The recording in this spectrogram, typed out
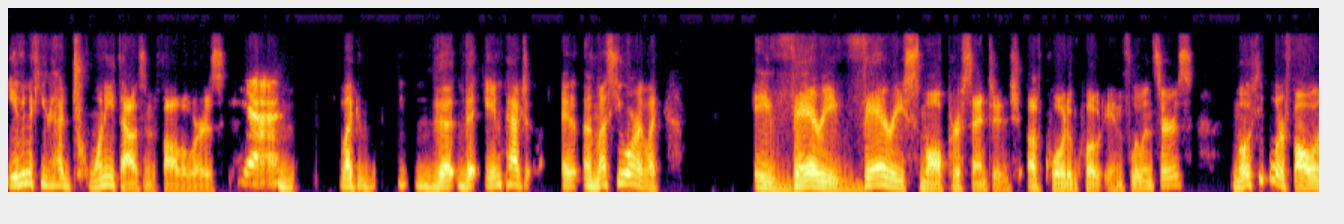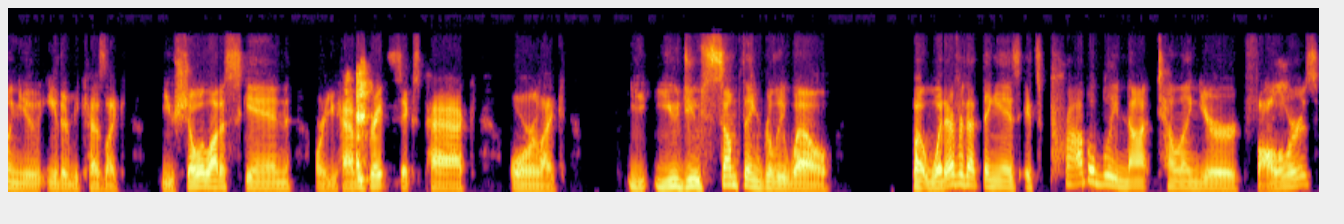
even if you had 20,000 followers, yeah like the the impact unless you are like a very very small percentage of quote unquote influencers, most people are following you either because like you show a lot of skin or you have a great six pack or like you, you do something really well. But whatever that thing is, it's probably not telling your followers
